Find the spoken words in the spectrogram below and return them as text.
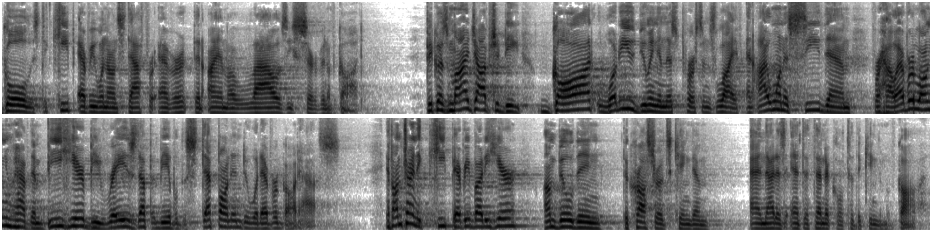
goal is to keep everyone on staff forever, then I am a lousy servant of God. Because my job should be, God, what are you doing in this person's life? And I want to see them for however long you have them be here, be raised up, and be able to step on into whatever God has. If I'm trying to keep everybody here, I'm building the crossroads kingdom, and that is antithetical to the kingdom of God.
